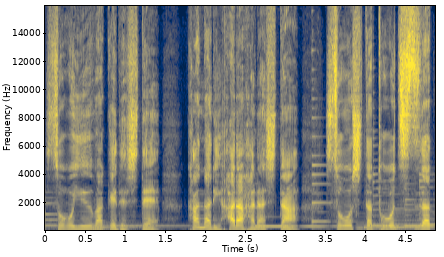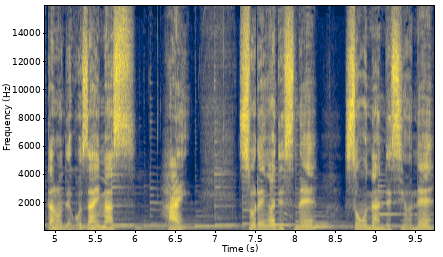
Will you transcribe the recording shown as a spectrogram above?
そういうわけでして、かなりハラハラした、そうした当日だったのでございます。はい。それがですね、そうなんですよね。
